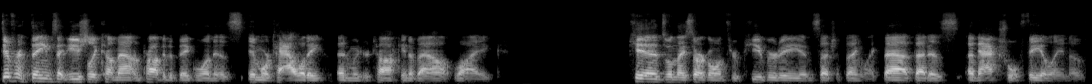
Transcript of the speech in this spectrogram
different themes that usually come out, and probably the big one is immortality. And when you're talking about like kids when they start going through puberty and such a thing like that that is an actual feeling of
